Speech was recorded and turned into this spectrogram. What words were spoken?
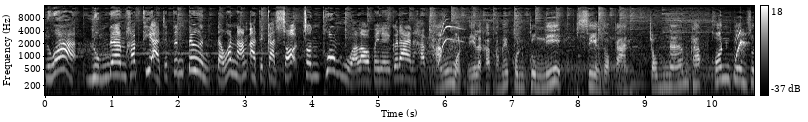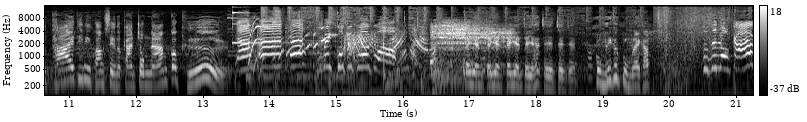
หรือว่าหลุมเดิมครับที่อาจจะตื้นๆ แต่ว่าน้ำอาจจะกัดเซาะจนท่วมหัวเราไปเลยก็ได้นะครับ ทั้งหมดนี้แหละครับทำให้คนกลุ่มนี้เสี่ยงต่อการจมน้ำครับ คนกลุ่มสุดท้ายที่มีความเสี่ยงต่อการจมน้ำก็คือไม่กลัวกลัวกลัวกลัวใจเย็นใจเย็นใจเย็นใจเย็นใจเย็นใจเย็นกลุ่มนี้คือกลุ่มอะไรครับ ตื่นตระหนกครับ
